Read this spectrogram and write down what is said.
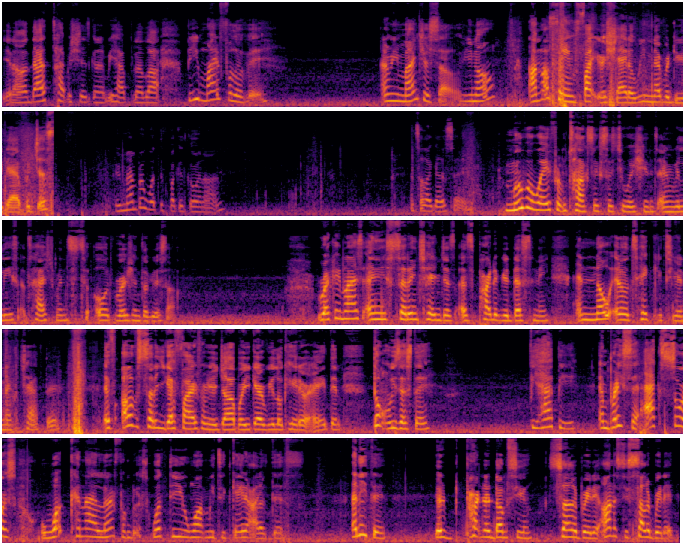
You know, that type of shit is gonna be happening a lot. Be mindful of it. And remind yourself, you know? I'm not saying fight your shadow, we never do that, but just remember what the fuck is going on. That's all I gotta say. Move away from toxic situations and release attachments to old versions of yourself. Recognize any sudden changes as part of your destiny and know it'll take you to your next chapter. If all of a sudden you get fired from your job or you get relocated or anything, don't resist it. Be happy. Embrace it. Ask source, what can I learn from this? What do you want me to gain out of this? Anything. Your partner dumps you. Celebrate it. Honestly, celebrate it.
